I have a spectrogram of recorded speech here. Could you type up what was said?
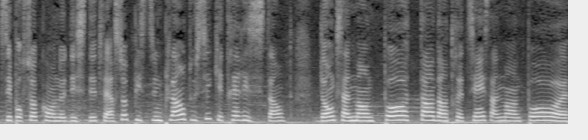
c'est pour ça qu'on a décidé de faire ça. Puis c'est une plante aussi qui est très résistante. Donc, ça ne demande pas tant d'entretien, ça ne demande pas... euh,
